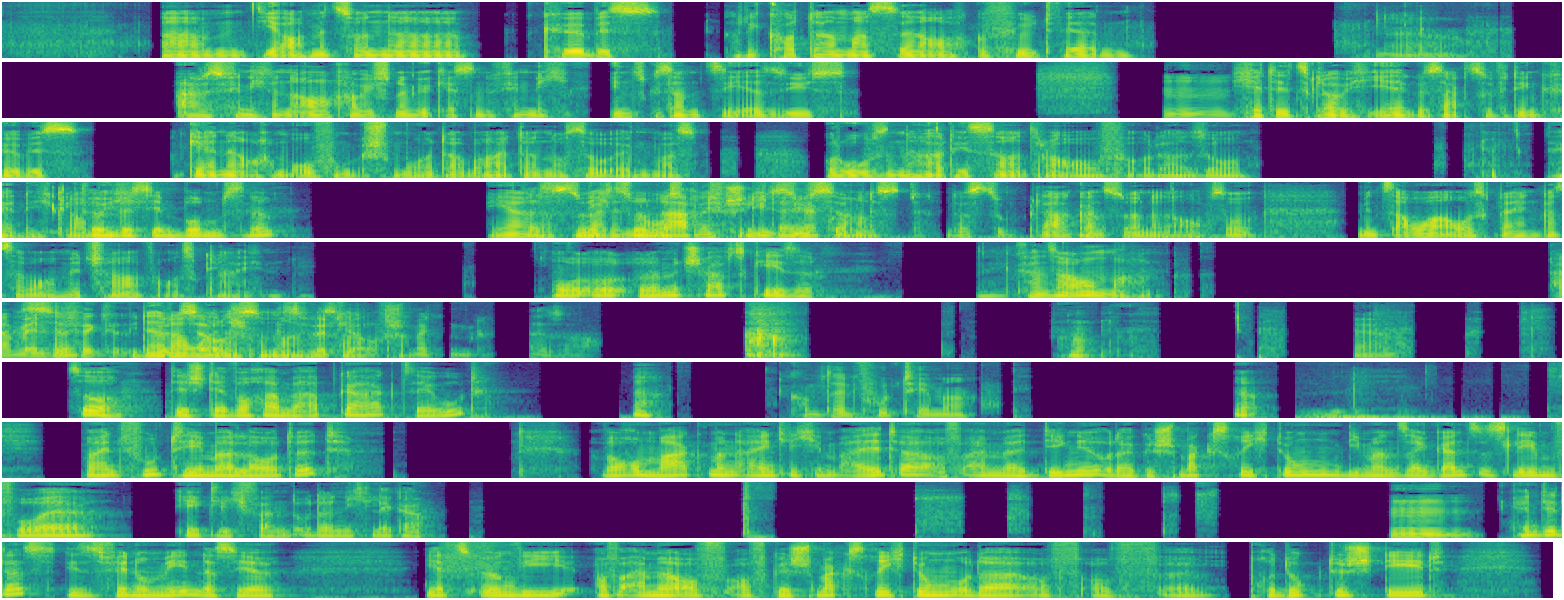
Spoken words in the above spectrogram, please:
ähm, die auch mit so einer Kürbis-Ricotta-Masse auch gefüllt werden. Ja. Ah, das finde ich dann auch, habe ich schon gegessen, finde ich insgesamt sehr süß. Hm. Ich hätte jetzt, glaube ich, eher gesagt, so für den Kürbis gerne auch im Ofen geschmort, aber halt dann noch so irgendwas Rosenharissa drauf oder so. Hätte ich, glaube ich. Für ein bisschen Bums, ne? Ja, dass, dass du halt den so Ausgleich für die Süße hast. Dass du, klar kannst du dann auch so mit sauer ausgleichen, kannst aber auch mit scharf ausgleichen. Oder mit Schafskäse. Kannst du auch machen. Ja, Im Endeffekt wieder rauer, ja auch, das es wird ja auch schmecken. Also. Ja. So, Tisch der Woche haben wir abgehakt, sehr gut. Ja. Kommt dein Food-Thema. Ja. Mein Food-Thema lautet, warum mag man eigentlich im Alter auf einmal Dinge oder Geschmacksrichtungen, die man sein ganzes Leben vorher eklig fand oder nicht lecker? Hm. Kennt ihr das? Dieses Phänomen, dass ihr jetzt irgendwie auf einmal auf, auf Geschmacksrichtungen oder auf, auf äh, Produkte steht,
